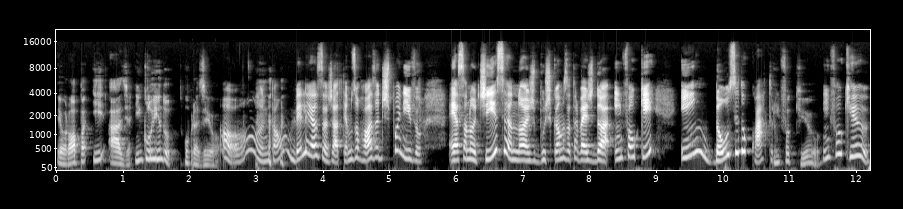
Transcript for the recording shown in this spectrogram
Europa e Ásia, incluindo o Brasil. Oh, então beleza, já temos o Rosa disponível. Essa notícia nós buscamos através da InfoKey em 12 do 4. InfoQ. InfoQ.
